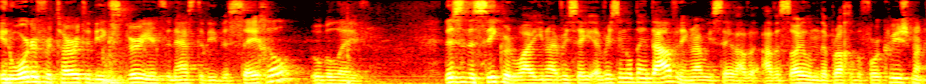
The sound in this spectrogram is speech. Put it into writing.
in order for Torah to be experienced, it has to be b'seichel ubelev. This is the secret why you know every say every single day in davening, right? We say Havasolim the bracha before Krishna,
